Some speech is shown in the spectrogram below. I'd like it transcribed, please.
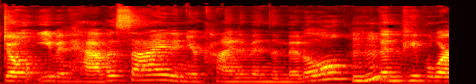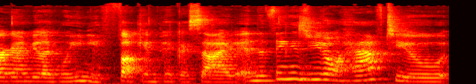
don't even have a side and you're kind of in the middle Mm-hmm. then people are going to be like well you need to fucking pick a side and the thing is you don't have to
